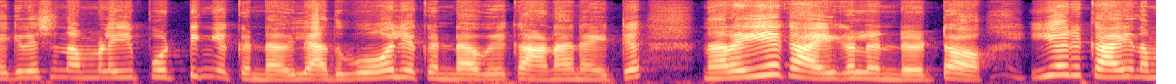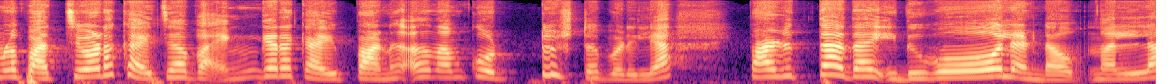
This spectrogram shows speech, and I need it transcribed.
ഏകദേശം നമ്മൾ ഈ പൊട്ടിങ്ങൊക്കെ ഉണ്ടാവില്ല? അതുപോലെയൊക്കെ ഉണ്ടാവുക കാണാനായിട്ട്. നിറയെ കായ്കളുണ്ട് കേട്ടോ. ഈ ഒരു കായ് നമ്മൾ പച്ചയോടെ കഴിച്ചാൽ ഭയങ്കര കയ്പാണ്. അത് നമുക്ക് ഒട്ടും ഇഷ്ടപ്പെടില്ല. പഴുത്ത അതാ ഇതുപോലെ ഉണ്ടാവും. നല്ല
